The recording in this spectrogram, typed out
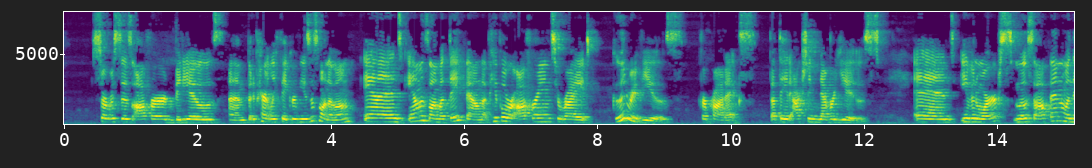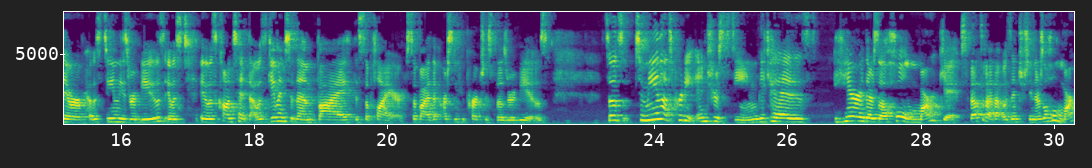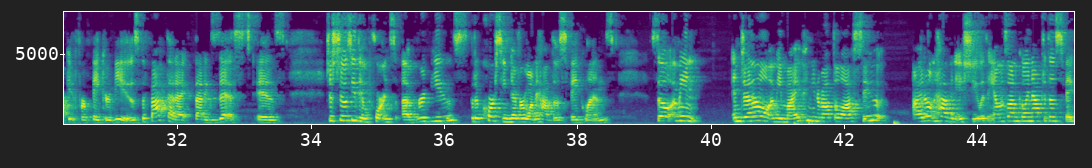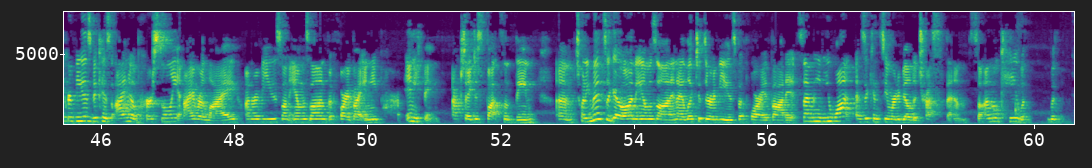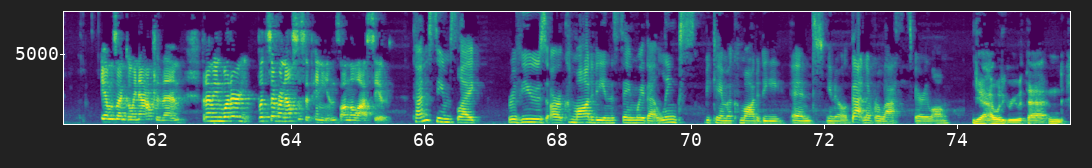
services offered, videos, um, but apparently fake reviews is one of them. And Amazon, what they found that people were offering to write good reviews for products that they had actually never used. And even worse, most often when they were posting these reviews, it was it was content that was given to them by the supplier, so by the person who purchased those reviews. So to me, that's pretty interesting because here there's a whole market. That's what I thought was interesting. There's a whole market for fake reviews. The fact that I, that exists is just shows you the importance of reviews. But of course, you never want to have those fake ones. So I mean, in general, I mean, my opinion about the lawsuit, I don't have an issue with Amazon going after those fake reviews because I know personally I rely on reviews on Amazon before I buy any anything. Actually, I just bought something um, 20 minutes ago on Amazon and I looked at the reviews before I bought it. So I mean, you want as a consumer to be able to trust them. So I'm okay with with Amazon going after them. But I mean, what are what's everyone else's opinions on the lawsuit? Kind of seems like reviews are a commodity in the same way that links became a commodity and you know that never lasts very long. Yeah i would agree with that. And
